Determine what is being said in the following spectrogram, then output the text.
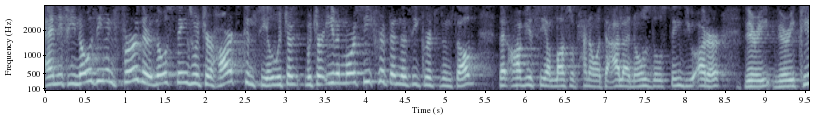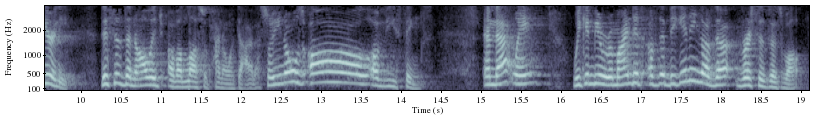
and if He knows even further those things which your hearts conceal, which are, which are even more secret than the secrets themselves, then obviously Allah subhanahu wa ta'ala knows those things you utter very, very clearly. This is the knowledge of Allah subhanahu wa ta'ala. So He knows all of these things. And that way, we can be reminded of the beginning of the verses as well.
